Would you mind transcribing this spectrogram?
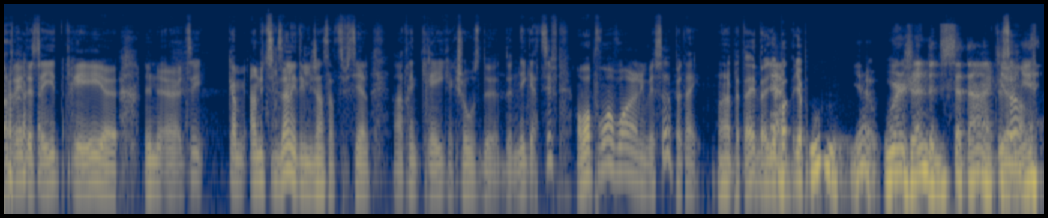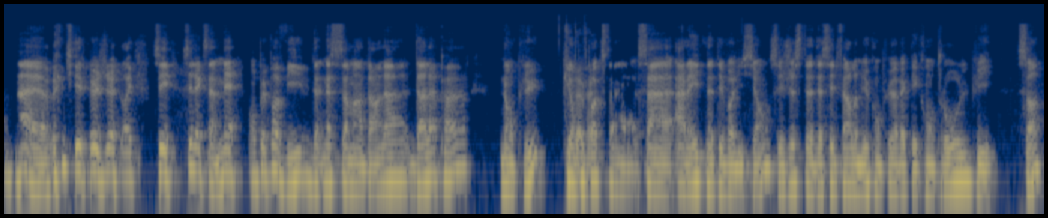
en train d'essayer de créer une, un- tu sais, comme en utilisant l'intelligence artificielle, en train de créer quelque chose de, de négatif. On va pouvoir voir arriver ça, peut-être. Ouais, Peut-être. Il y a Yeah. pas- a- Ou, yeah, ou un jeune de 17 ans qui a ça. rien à faire. like, c'est c'est l'exemple. Mais on ne peut pas vivre de- nécessairement dans la, dans la peur non plus. Puis Tout on ne peut fait. pas que ça, ça arrête notre évolution. C'est juste d'essayer de faire le mieux qu'on peut avec des contrôles. Puis ça.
